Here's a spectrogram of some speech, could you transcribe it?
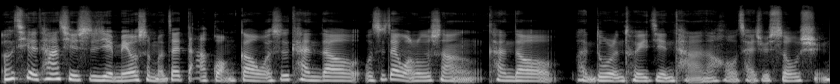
而且他其实也没有什么在打广告。我是看到，我是在网络上看到很多人推荐他，然后才去搜寻。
